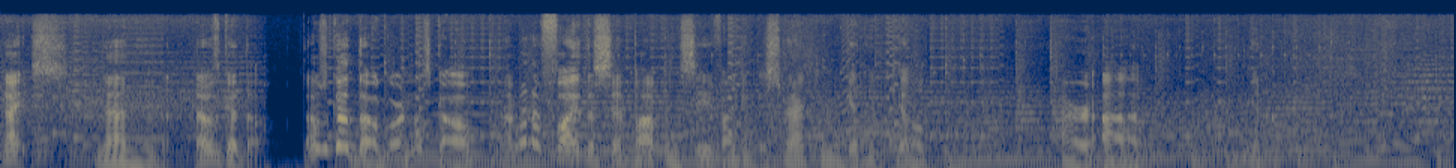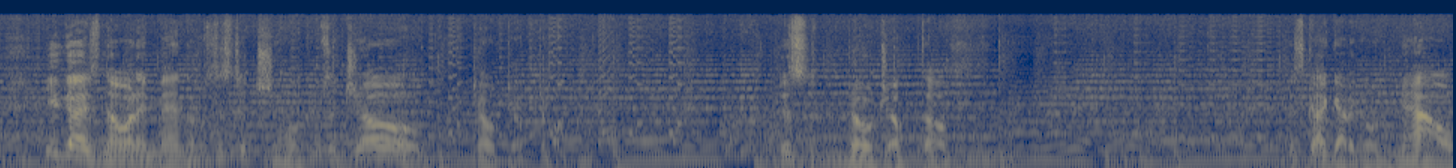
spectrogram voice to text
Nice. No, no, no. That was good, though. That was good though, Gordin. Let's go. I'm gonna fly the simp up and see if I can distract him and get him killed. Or, uh, you know. You guys know what I meant. That was just a joke. It was a joke. Joke, joke, joke. This is no joke though. This guy gotta go now.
